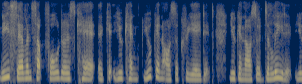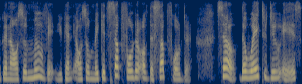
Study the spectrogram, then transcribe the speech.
These seven subfolders can, uh, can you can you can also create it. You can also delete it. You can also move it. You can also make it subfolder of the subfolder. So the way to do is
